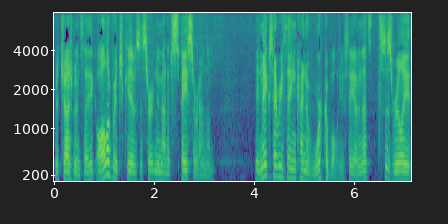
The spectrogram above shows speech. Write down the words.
with judgments. I think all of which gives a certain amount of space around them. It makes everything kind of workable, you see. I mean, that's, this is really,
